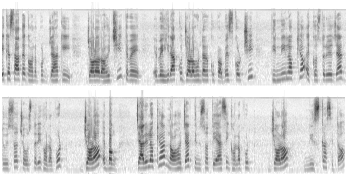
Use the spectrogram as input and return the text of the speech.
ଏକ ସାତ ଘନଫୁଟ ଯାହାକି ଜଳ ରହିଛି ତେବେ ଏବେ ହୀରାକୁଦ ଜଳଭଣ୍ଡାରକୁ ପ୍ରବେଶ କରୁଛି ତିନି ଲକ୍ଷ ଏକସ୍ତରୀ ହଜାର ଦୁଇଶହ ଚଉସ୍ତରୀ ଘନଫୁଟ ଜଳ ଏବଂ ଚାରି ଲକ୍ଷ ନଅ ହଜାର ତିନିଶହ ତେୟାଅଶୀ ଘନଫୁଟ ଜଳ ନିଷ୍କାସିତ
